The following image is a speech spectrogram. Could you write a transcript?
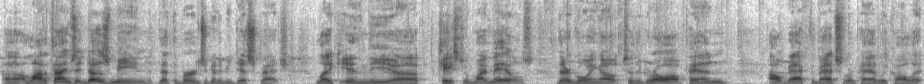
Uh, a lot of times it does mean that the birds are going to be dispatched. Like in the uh, case of my males, they're going out to the grow out pen out back, the bachelor pad we call it,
